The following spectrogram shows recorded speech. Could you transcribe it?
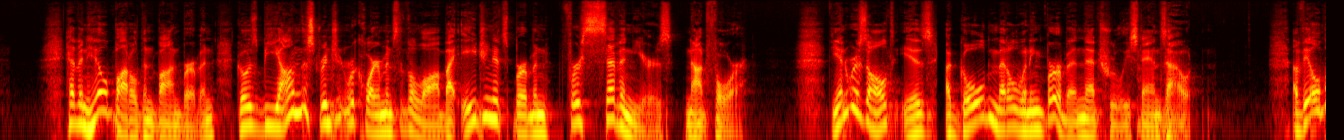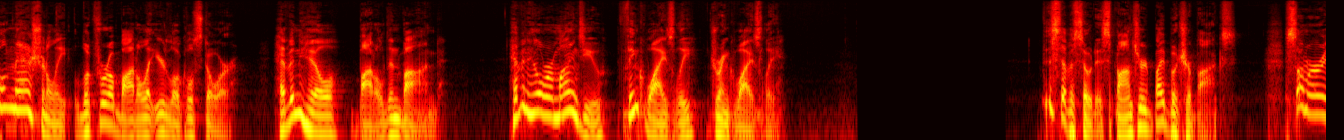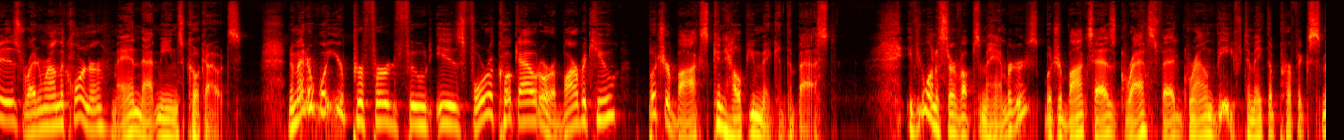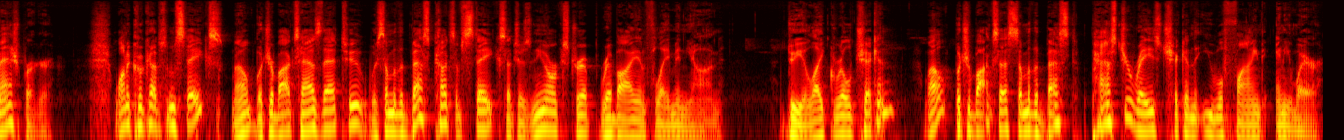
Heaven Hill Bottled in Bond bourbon goes beyond the stringent requirements of the law by aging its bourbon for seven years, not four. The end result is a gold medal winning bourbon that truly stands out. Available nationally, look for a bottle at your local store. Heaven Hill Bottled in Bond. Heaven Hill reminds you think wisely, drink wisely. This episode is sponsored by ButcherBox. Summer is right around the corner, and that means cookouts. No matter what your preferred food is for a cookout or a barbecue, ButcherBox can help you make it the best. If you want to serve up some hamburgers, ButcherBox has grass-fed ground beef to make the perfect smash burger. Want to cook up some steaks? Well, ButcherBox has that too, with some of the best cuts of steak such as New York strip, ribeye, and filet mignon. Do you like grilled chicken? Well, ButcherBox has some of the best pasture-raised chicken that you will find anywhere.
